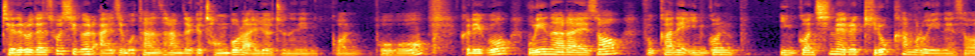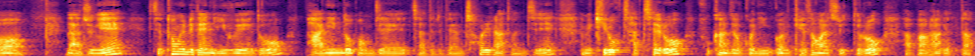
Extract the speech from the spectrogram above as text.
제대로 된 소식을 알지 못하는 사람들에게 정보를 알려주는 인권 보호 그리고 우리나라에서 북한의 인권 인권 침해를 기록함으로 인해서 나중에 이제 통일이 된 이후에도 반인도 범죄자들에 대한 처리라든지 기록 자체로 북한 정권 인권 개성할 수 있도록 압박을 하겠다.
